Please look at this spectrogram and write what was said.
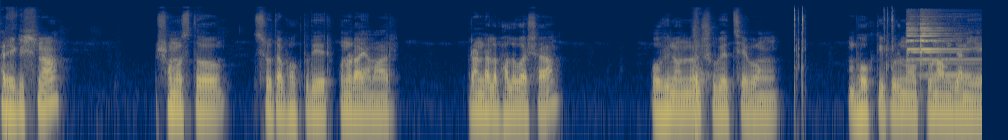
হরে কৃষ্ণ। সমস্ত শ্রোতা ভক্তদের পুনরায় আমার প্রাণঢালা ভালোবাসা, অভিনন্দন, শুভেচ্ছা এবং ভক্তিপূর্ণ প্রণাম জানিয়ে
